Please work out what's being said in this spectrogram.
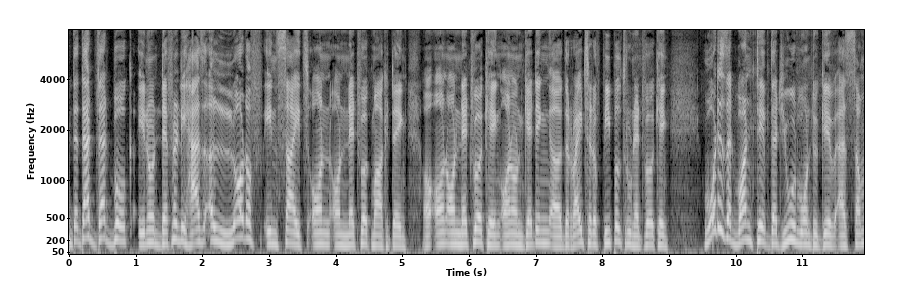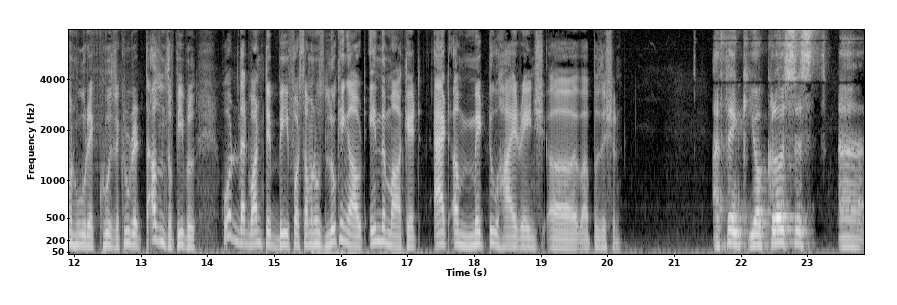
that that book you know definitely has a lot of insights on on network marketing on on networking on on getting uh, the right set of people through networking What is that one tip that you would want to give as someone who rec- who's recruited thousands of people? What would that one tip be for someone who's looking out in the market at a mid to high range uh, uh, position? I think your closest uh,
